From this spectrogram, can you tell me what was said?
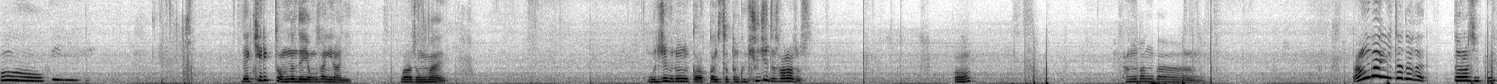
오, 휘. 내 캐릭터 없는 내 영상이라니. 와, 정말. 뭐지, 그러니까 아까 있었던 그 휴지도 사라졌어. 어? 방방방. 방방이 타다가 떨어질 뻔?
